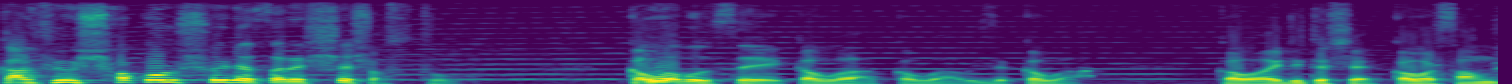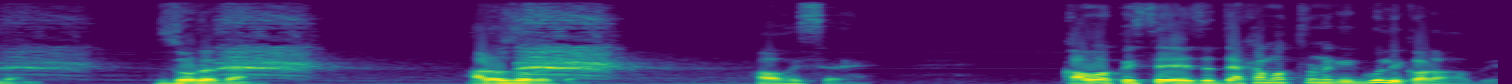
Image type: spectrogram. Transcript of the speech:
কারফিউ সকল স্বৈরাচারের শেষ অস্ত্র কাউয়া বলছে, কাউয়া কাউয়া, ওই যে কাউয়া। কাউয়া এডিটর সাহেব কাউয়ার সাউন্ড দেন। জোরে দেন। আরও জোরে দেন। হ্যাঁ হয়েছে কাওয়া কইছে যে দেখা মাত্র নাকি গুলি করা হবে।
